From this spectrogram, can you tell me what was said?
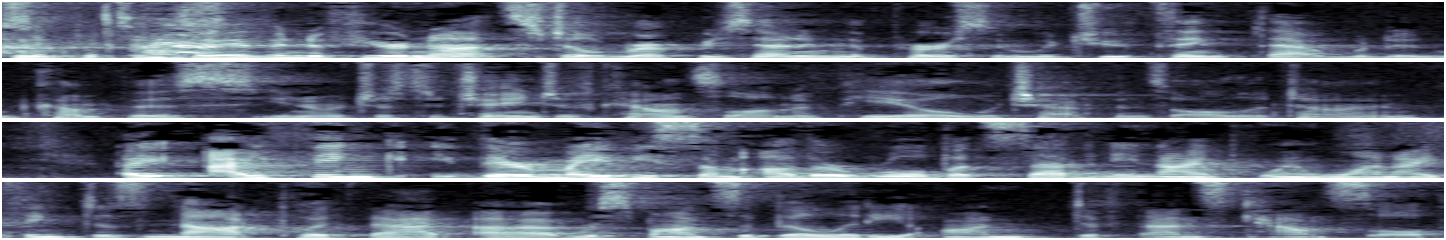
So even if you're not still representing the person, would you think that would encompass, you know, just a change of counsel on appeal, which happens all the time? I think there may be some other rule, but 79.1 I think does not put that uh, responsibility on defense counsel.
